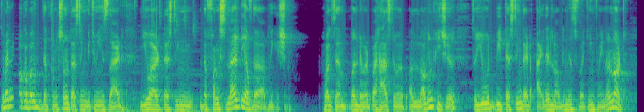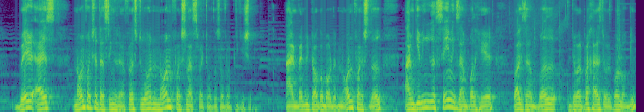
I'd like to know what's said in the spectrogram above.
so when we talk about the functional testing, which means that you are testing the functionality of the application. For example, developer has developed a login feature, so you would be testing that either login is working fine or not. Whereas non-functional testing refers to a non-functional aspect of the software application. And when we talk about the non-functional, I'm giving you the same example here. For example, developer has developer login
